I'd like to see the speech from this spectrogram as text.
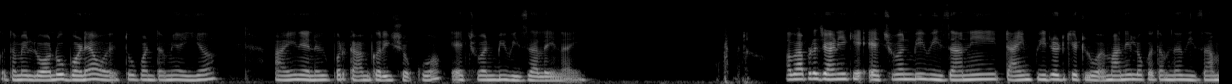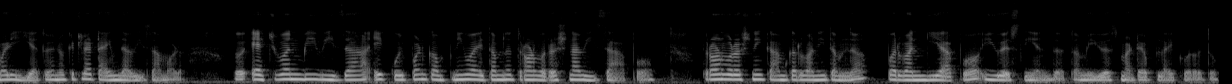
કે તમે લોનું ભણ્યા હોય તો પણ તમે અહીંયા આવીને એની ઉપર કામ કરી શકો એચ વન બી વિઝા લઈને આવી હવે આપણે જાણીએ કે એચ વન બી વિઝાની ટાઈમ પીરિયડ કેટલો હોય. માની લો કે તમને વિઝા મળી ગયા, તો એનો કેટલા ટાઈમના વિઝા મળે? તો એચ વન બી વિઝા એ કોઈપણ કંપની હોય તમને ત્રણ વર્ષના વિઝા આપો. ત્રણ વર્ષની કામ કરવાની તમને પરવાનગી આપો યુએસની અંદર. તમે યુએસ માટે અપ્લાય કરો તો.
